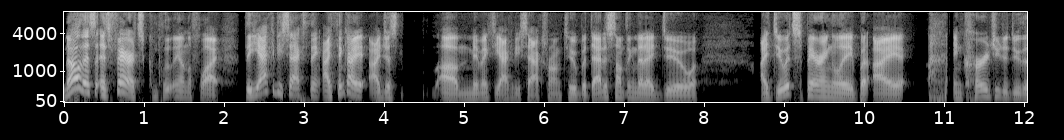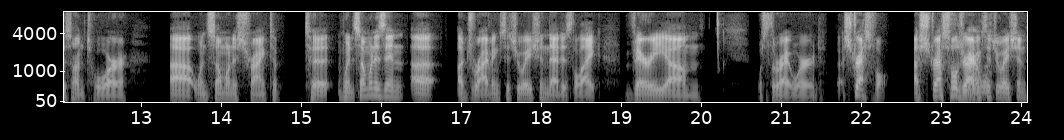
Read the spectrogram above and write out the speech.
No, that's it's fair. It's completely on the fly. The yakety sax thing, I think I I just uh, mimicked yakety sax wrong too, but that is something that I do. I do it sparingly, but I encourage you to do this on tour uh, when someone is trying to to when someone is in a a driving situation that is like very um what's the right word? Stressful. A stressful driving situation.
